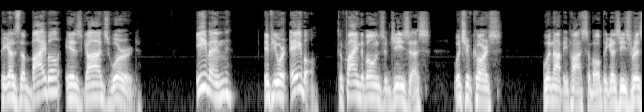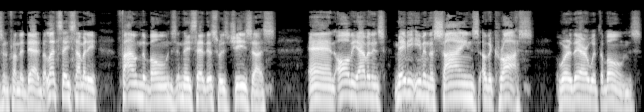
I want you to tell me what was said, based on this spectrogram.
because the Bible is God's word. Even if you were able to find the bones of Jesus, which of course would not be possible because he's risen from the dead, but let's say somebody found the bones and they said this was Jesus and all the evidence, maybe even the signs of the cross were there with the bones.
